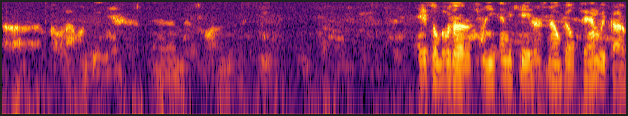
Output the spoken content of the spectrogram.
Uh, call that one B, and this one C. Okay, so those are the three indicators now built in. We've got to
